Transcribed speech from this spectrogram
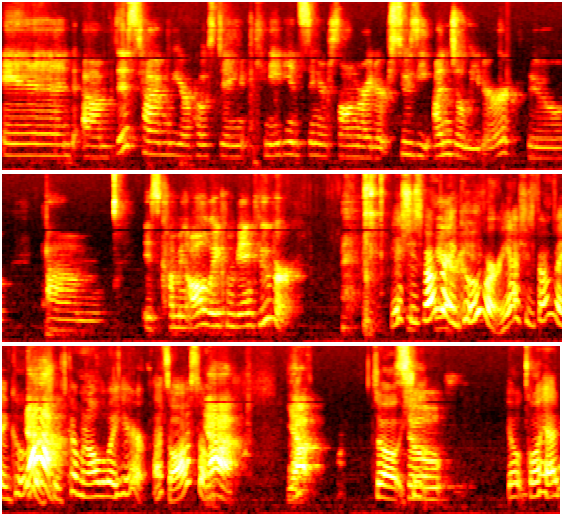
And um, this time we are hosting Canadian singer songwriter Susie Ungerleider, who um, is coming all the way from Vancouver. Yeah, she's from very... Vancouver. Yeah, she's from Vancouver. Yeah. She's coming all the way here. That's awesome. Yeah. Yeah. So, so she, go ahead.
